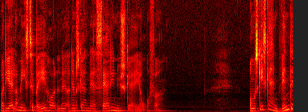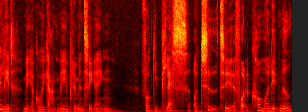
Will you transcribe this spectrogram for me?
og de allermest tilbageholdende, og dem skal han være særlig nysgerrig overfor. Og måske skal han vente lidt med at gå i gang med implementeringen, for at give plads og tid til, at folk kommer lidt med,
